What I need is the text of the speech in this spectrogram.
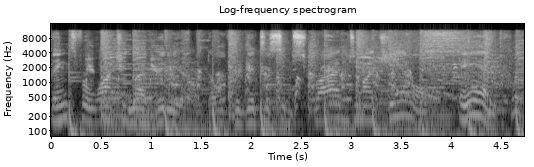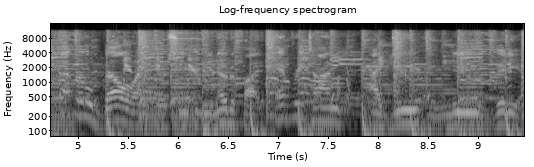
thanks for watching my video. Don't forget to subscribe to my channel and click that little bell right there so you can be notified every time I do a new video.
